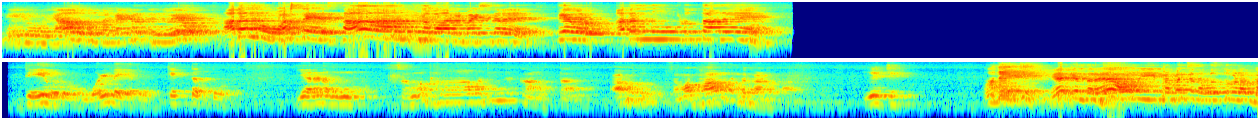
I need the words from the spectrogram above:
ನೀನು ಯಾವುದನ್ನ ಕೆಟ್ಟದ್ದೆಂದುವೆಯೋ ಅದನ್ನು ಅಷ್ಟೇ ಸಾಂಗವಾಗಿ ಬಯಸಿದರೆ ದೇವರು ಅದನ್ನು ಕೊಡುತ್ತಾನೆ. ದೇವರು ಒಳ್ಳೆಯದು ಕೆಟ್ಟದ್ದು ಎರಡನ್ನು ಸಮಭಾವದಿಂದ ಕಾಣುತ್ತಾನೆ. ಹೌದು ಸಮಭಾವದಿಂದ ಕಾಣುತ್ತಾನೆ. ಏಕೆ? ಅದೇಕೆ? ಏಕೆಂದರೆ ಅವನು ಈ ಪ್ರಪಂಚದ ವಸ್ತುಗಳನ್ನ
